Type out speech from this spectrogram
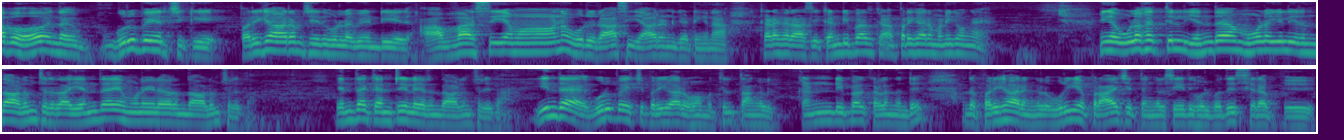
அப்போது இந்த குரு பெயர்ச்சிக்கு பரிகாரம் செய்து கொள்ள வேண்டிய அவசியமான ஒரு ராசி யாருன்னு கேட்டிங்கன்னா கடகராசி கண்டிப்பாக க பரிகாரம் பண்ணிக்கோங்க. நீங்கள் உலகத்தில் எந்த மூலையில் இருந்தாலும் சரிதான். எந்த மூலையில் இருந்தாலும் சரிதான். எந்த கண்ட்ரியில் இருந்தாலும் சரிதான். இந்த குரு பயிற்சி பரிகார ஹோமத்தில் தாங்கள் கண்டிப்பாக கலந்துட்டு அந்த பரிகாரங்கள் உரிய பிராயச்சித்தங்கள் செய்து கொள்வது சிறப்பு.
